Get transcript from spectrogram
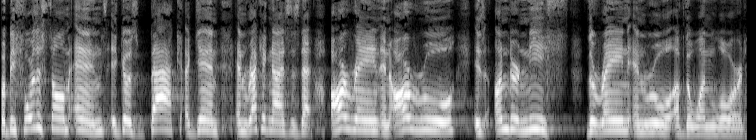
But before the psalm ends, it goes back again and recognizes that our reign and our rule is underneath the reign and rule of the one Lord.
